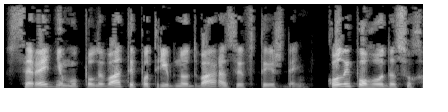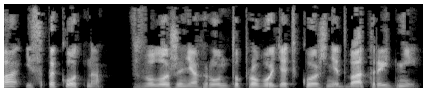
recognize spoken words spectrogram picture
В середньому поливати потрібно два рази в тиждень. Коли погода суха і спекотна, зволоження ґрунту проводять кожні 2-3 дні.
